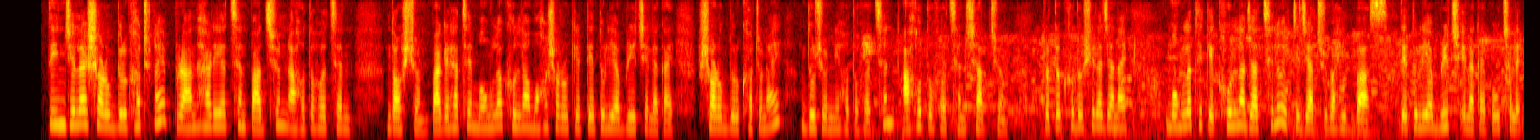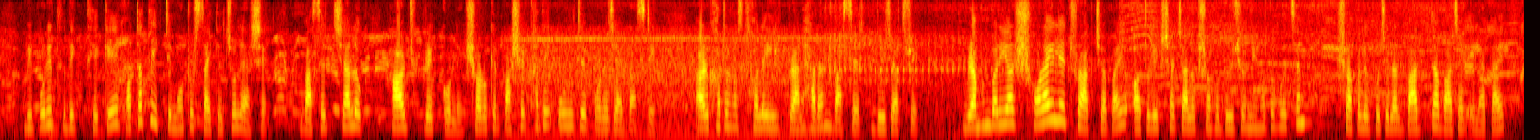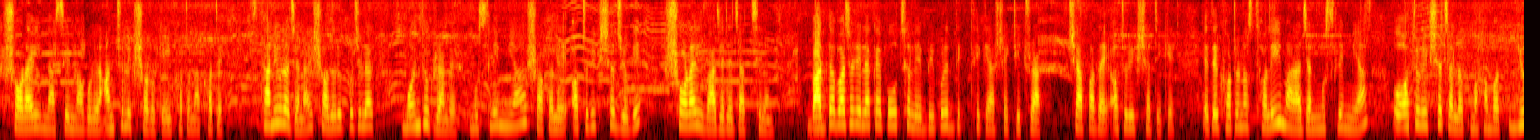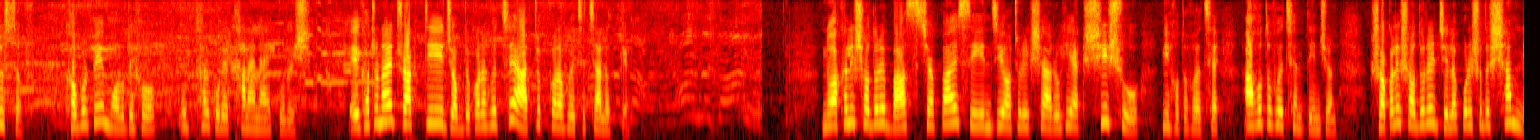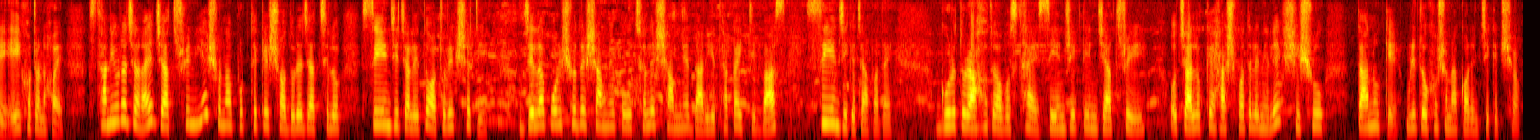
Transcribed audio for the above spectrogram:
তিন জেলার সড়ক দুর্ঘটনায় প্রাণ হারিয়েছেন পাঁচজন, আহত হয়েছেন দশজন। বাগেরহাটে মোংলা খুলনা মহাসড়কের তেঁতুলিয়া ব্রিজ এলাকায় সড়ক দুর্ঘটনায় দুজন নিহত হয়েছেন, আহত হয়েছেন সাতজন। প্রত্যক্ষদর্শীরা জানায়, মোংলা থেকে খুলনা যাচ্ছিল একটি যাত্রীবাহী বাস। তেঁতুলিয়া ব্রিজ এলাকায় পৌঁছলে বিপরীত দিক থেকে হঠাৎই একটি মোটরসাইকেল চলে আসে। বাসের চালক হার্ড ব্রেক করলে সড়কের পাশের খাদে উল্টে পড়ে যায় বাসটি। আর ঘটনাস্থলেই প্রাণ হারান বাসের দুই যাত্রী। ব্রাহ্মণবাড়িয়ার সরাইলে ট্রাক চাপায় অটোরিকশা চালক সহ দুইজন নিহত হয়েছেন। সকালে উপজেলার বাড্ডা বাজার এলাকায় সরাইল নাসির নগরের আঞ্চলিক সড়কে এই ঘটনা ঘটে। স্থানীয়রা জানায়, সদর উপজেলার মৈন্দু গ্রামের মুসলিম মিয়া সকালে অটোরিকশা যোগে সরাইল বাজারে যাচ্ছিলেন। বাড্ডা বাজার এলাকায় পৌঁছালে বিপরীত দিক থেকে আসা একটি ট্রাক, চাপা দেয় অটোরিকশাটিকে। এতে ঘটনাস্থলেই মারা যান মুসলিম মিয়া ও অটোরিকশা চালক মোহাম্মদ ইউসুফ। খবর পেয়ে মরদেহ উদ্ধার করে থানায় নেয় পুলিশ। এই ঘটনায় ট্রাকটি জব্দ করা হয়েছে, আটক করা হয়েছে চালককে। নোয়াখালী সদরে বাস চাপায় সিএনজি অটোরিকশা আরোহী এক শিশু নিহত হয়েছে। আহত হয়েছেন তিনজন। সকালে সদরের জেলা পরিষদের সামনে এই ঘটনা হয়। স্থানীয়রা জানায়, যাত্রী নিয়ে সোনাপুর থেকে সদরে যাচ্ছিল সিএনজি চালিত অটোরিকশাটি। জেলা পরিষদের সামনে পৌঁছালে সামনে দাঁড়িয়ে থাকা একটি বাস সিএনজিকে চাপা দেয়। গুরুতর আহত অবস্থায় সিএনজির তিন যাত্রী ও চালককে হাসপাতালে নিলে শিশু তানুকে মৃত ঘোষণা করেন চিকিৎসক।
